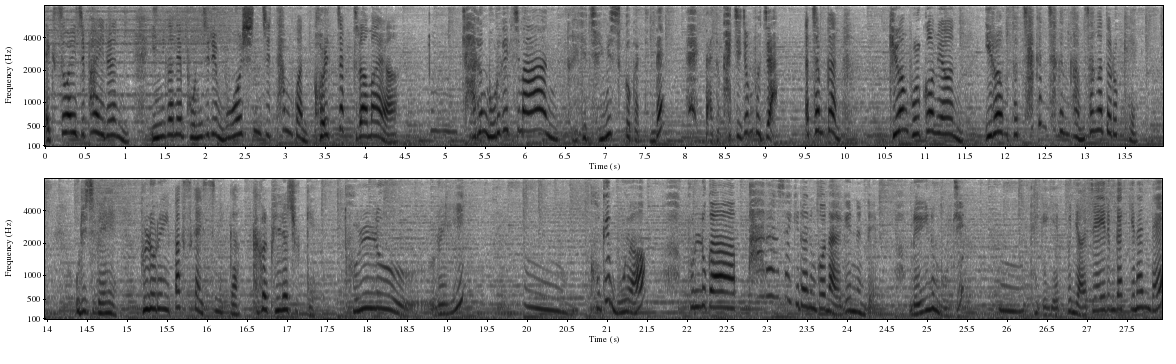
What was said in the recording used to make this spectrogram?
XYZ 파일은 인간의 본질이 무엇인지 탐구한 걸작 드라마야. 음, 잘은 모르겠지만 되게 재밌을 것 같은데? 나도 같이 좀 보자. 아, 잠깐. 기왕 볼 거면 1화부터 차근차근 감상하도록 해 우리 집에 블루레이 박스가 있으니까 그걸 빌려줄게 블루레이? 음, 그게 뭐야? 블루가 파란색이라는 건 알겠는데 레이는 뭐지? 음, 되게 예쁜 여자 이름 같긴 한데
